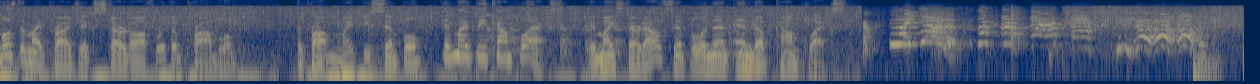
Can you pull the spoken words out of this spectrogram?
Most of my projects start off with a problem. The problem might be simple, it might be complex. It might start out simple and then end up complex. I got it!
